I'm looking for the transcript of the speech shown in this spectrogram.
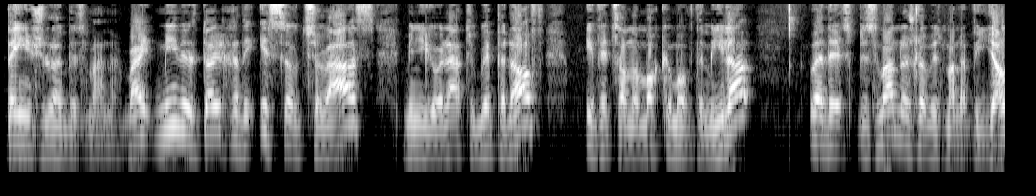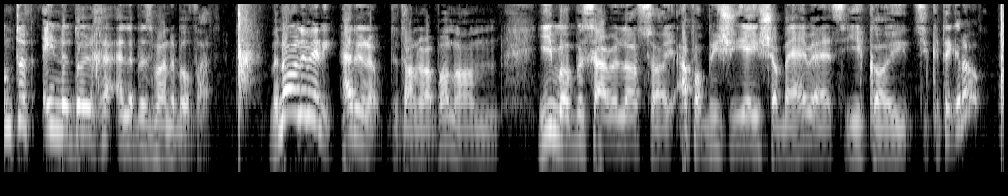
bein shaloi bezmana. Right? Mila is doicha the is of tzaras, meaning you're allowed to rip it off if it's on the mokum of the mila. Whether it's bezmana or shaloi bezmana. V'yontov ein doicha ele bezmana bilvad. Menoni mili. How do you know? The Tana Rabbanon. Yimo b'sar elosoi. Afo b'shi yesha be'eres. Yikoi. You can take it off.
